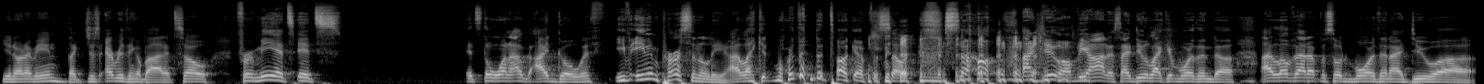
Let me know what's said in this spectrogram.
You know what I mean? Like just everything about it. So for me, it's it's it's the one I, I'd go with. Even even personally, I like it more than the Doug episode. so I do. I'll be honest. I do like it more than the. I love that episode more than I do uh,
